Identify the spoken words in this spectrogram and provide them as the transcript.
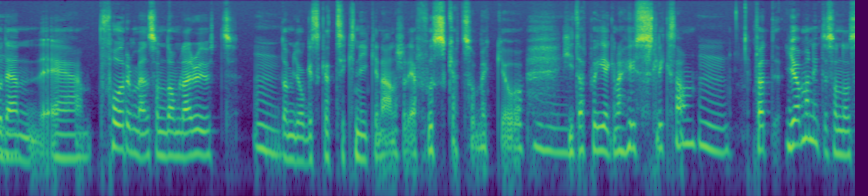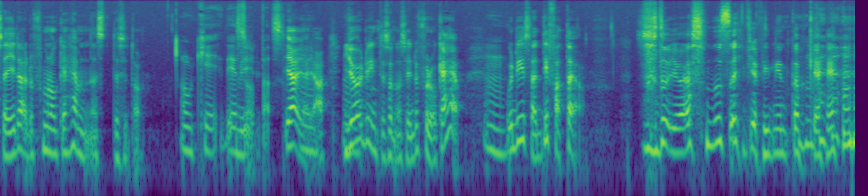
och den eh, formen som de lär ut, de yogiska teknikerna. Annars hade jag fuskat så mycket och hittat på egna hyss. Liksom. För att gör man inte som de säger där, då får man åka hem dessutom. Okej, det är så pass. Ja, ja, ja. Gör du inte som de säger, då får du åka hem. Och det är så här, det fattar jag. Så då gör jag som de säger, för jag vill inte åka hem.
